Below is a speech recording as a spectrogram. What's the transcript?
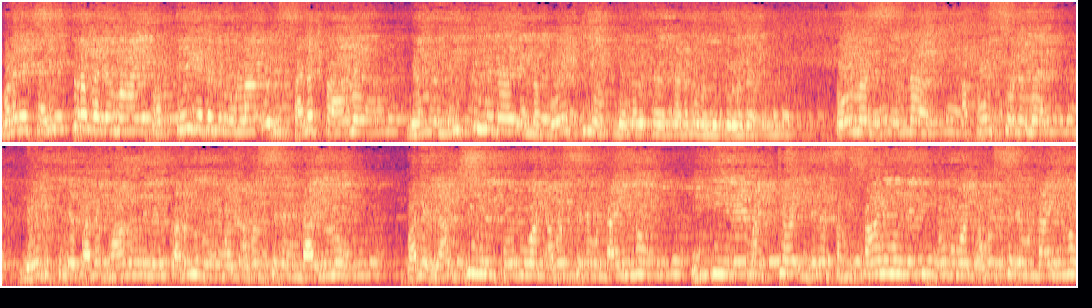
വളരെ ചരിത്രപരമായ പ്രത്യേകതകളുള്ള ഒരു സ്ഥലത്താണ് ഞങ്ങൾ നിൽക്കുന്നത് എന്ന ബോധ്യം ഞങ്ങൾക്ക് കടന്നു വന്നിട്ടുള്ളത്. തോമസ് എന്ന അപ്പോസ്തോലന് ലോകത്തിന്റെ പല ഭാഗങ്ങളിലും കടന്നു പോകുവാൻ അവസരമുണ്ടായിരുന്നു. പല രാജ്യങ്ങളിൽ പോകുവാൻ അവസരമുണ്ടായിരുന്നു. ഇന്ത്യയിലെ മറ്റ് ഇതര സംസ്ഥാനങ്ങളിലേക്ക് പോകുവാൻ അവസരമുണ്ടായിരുന്നു.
